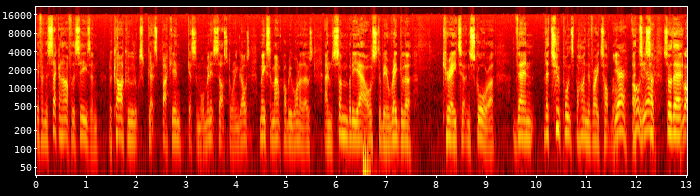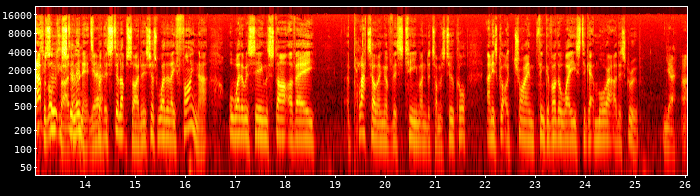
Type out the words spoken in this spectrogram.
if in the second half of the season Lukaku looks, gets back in, gets some more minutes, starts scoring goals, makes a mount probably one of those, and somebody else to be a regular creator and scorer, then they're two points behind the very top. Rob. Yeah. Oh, so, yeah. So, so they're Lots absolutely upside, still in aren't it, they? Yeah. but there's still upside, and it's just whether they find that or whether we're seeing the start of a a plateauing of this team under Thomas Tuchel, and he's got to try and think of other ways to get more out of this group. Yeah, I,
